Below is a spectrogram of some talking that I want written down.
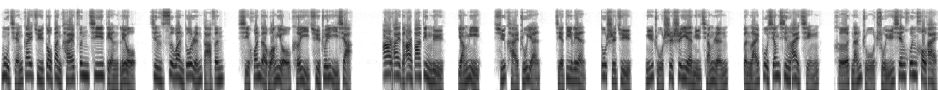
目前该剧豆瓣开分七点六，近四万多人打分，喜欢的网友可以去追一下。二爱的二八定律，杨幂、徐凯主演姐弟恋都市剧，女主是事业女强人，本来不相信爱情。和男主属于先婚后爱，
